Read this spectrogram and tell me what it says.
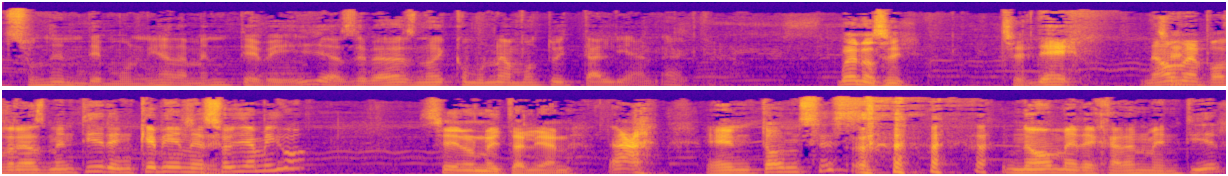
son endemoniadamente bellas. De veras, no hay como una moto italiana. Bueno, sí. Sí, De, no Sí. me podrás mentir. ¿En qué vienes Sí. hoy, amigo? Sí era una italiana. Ah, entonces no me dejarán mentir.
